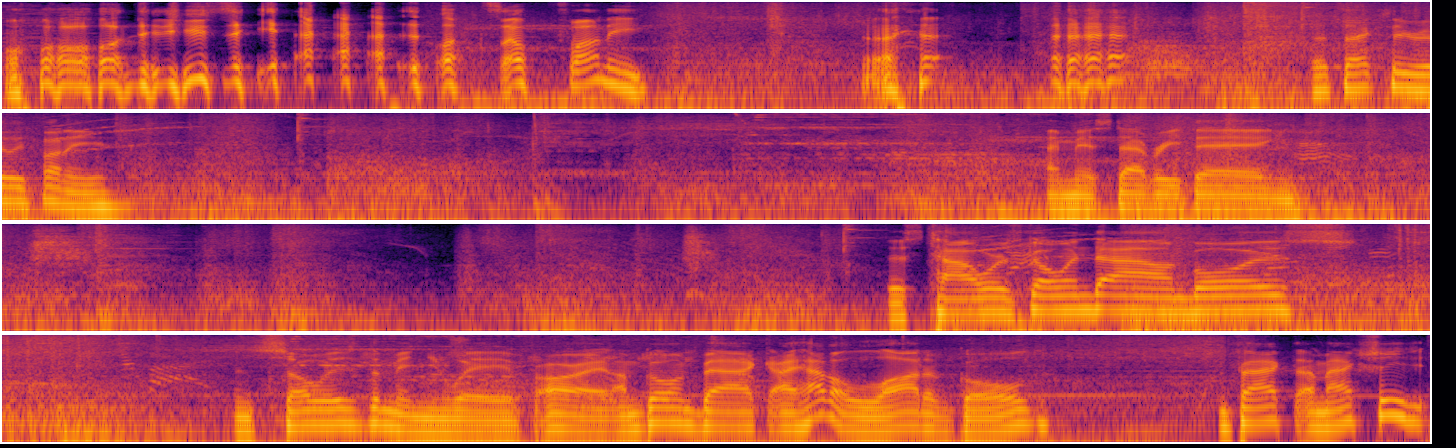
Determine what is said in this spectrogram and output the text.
Oh, did you see that? It looks so funny. That's actually really funny. I missed everything. This tower's going down, boys. And so is the minion wave. All right, I'm going back. I have a lot of gold. In fact, I'm actually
